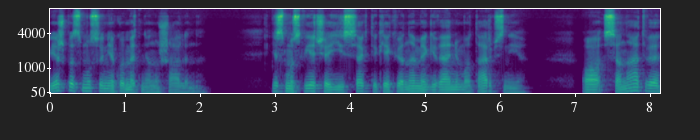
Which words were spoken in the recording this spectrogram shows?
Viešpats mūsų niekuomet nenušalina. Jis mus kviečia jį sekti kiekviename gyvenimo tarpsnyje, o senatvė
